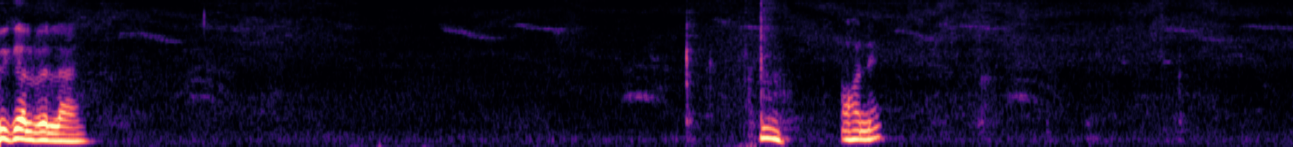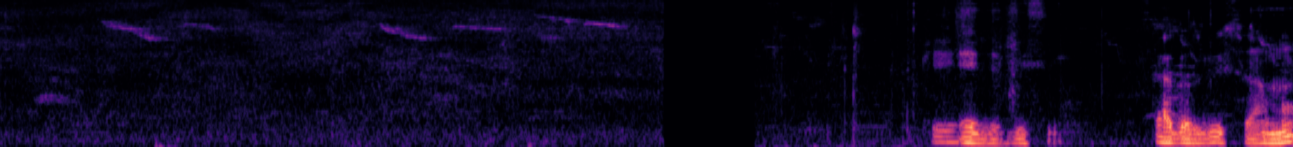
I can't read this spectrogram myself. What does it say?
বিকেল বেলায়। হুম ওখানে এই যে দিছি। কাগজ দিছি আমো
